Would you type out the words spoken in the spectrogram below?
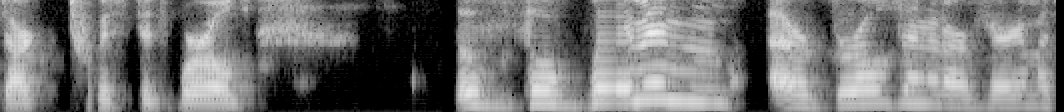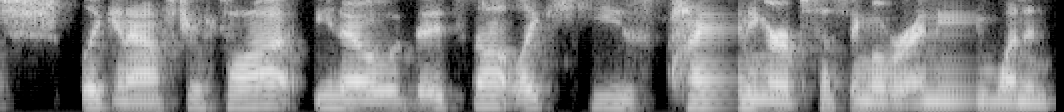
dark twisted world. The women or girls in it are very much like an afterthought you know. It's not like he's pining or obsessing over anyone in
